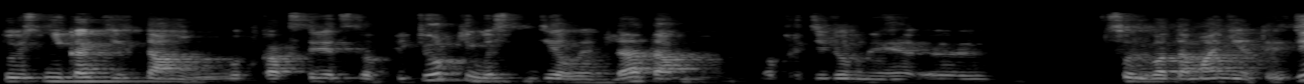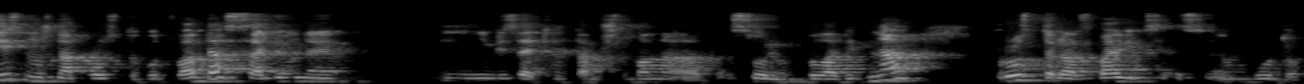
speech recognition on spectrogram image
то есть никаких там, вот как средства пятерки мы делаем, да, там определенные э, соль, вода, монеты. Здесь нужна просто вот вода соленая, не обязательно там, чтобы она, соль была видна, просто разбавить воду.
